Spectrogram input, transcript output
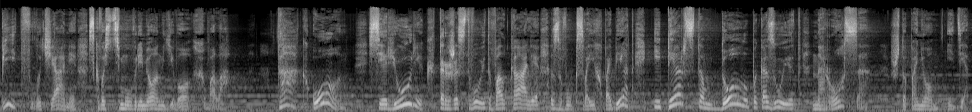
битв лучами Сквозь тьму времен его хвала. Так он, Серюрик торжествует в Алкале звук своих побед И перстом долу показует на роса, что по нем идет.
